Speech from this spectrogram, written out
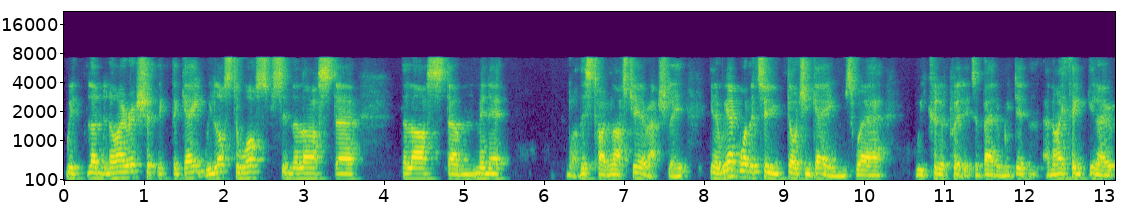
with London Irish at the, the gate. We lost to Wasps in the last uh, the last um, minute. Well, this time last year actually. You know, we had one or two dodgy games where we could have put it to bed and we didn't. And I think you know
